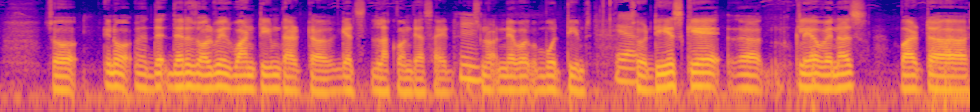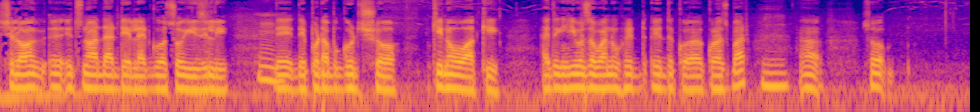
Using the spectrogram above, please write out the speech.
So you know uh, th- there is always one team that uh, gets luck on their side. It's Hmm. not never both teams. yeah So DSK uh, clear winners, but uh, Shillong uh, it's not that they let go so easily. Hmm. They they put up a good show. Kinowaki, I think he was the one who hit, hit the crossbar. Mm. Uh, so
